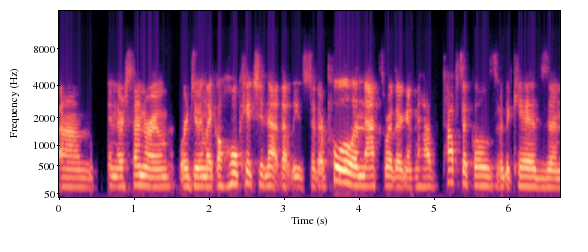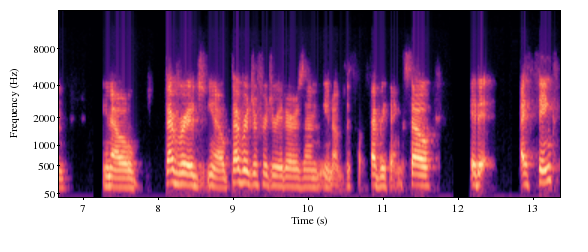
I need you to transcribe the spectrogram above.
um, in their sunroom, we're doing like a whole kitchenette that leads to their pool. And that's where they're going to have popsicles for the kids and, you know, beverage, you know, beverage refrigerators and, you know, everything. So it, I think,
